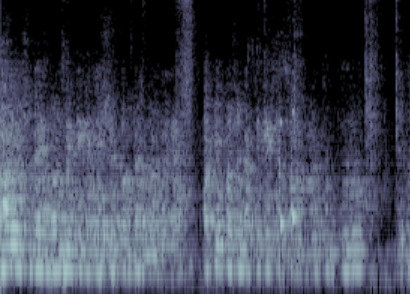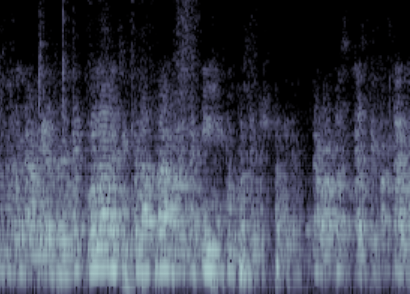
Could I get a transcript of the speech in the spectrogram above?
ಆರು ವರ್ಷದ ಎನ್ರೋಲ್ಮೆಂಟ್ಗೆ ರೇಷಿಯೋ ಕಂಪೇರ್ ಮಾಡಿದಾಗ forty percent application Tumakuru Davanagere ಬಂದಿದೆ. Kolar, Chikkaballapur around thirty two percent ಬಂದಿದೆ. ವಾಪಸ್ ಜಾಸ್ತಿ ಬರ್ತಾ ಇಲ್ಲ.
